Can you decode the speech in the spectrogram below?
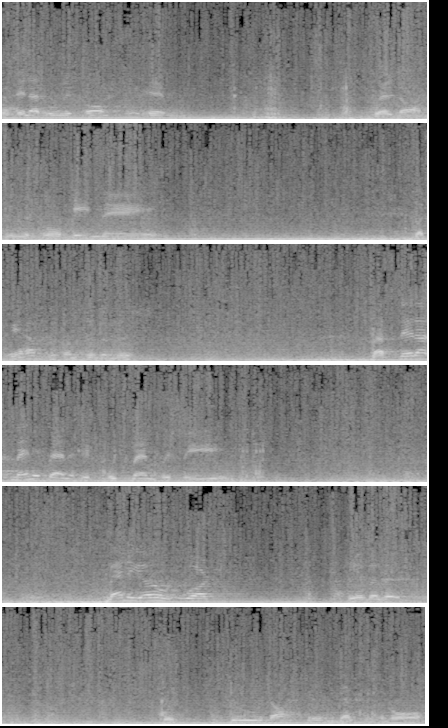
The sinner who is come to him will not do so in vain. But we have to consider this, that there are many benefits which men receive. Many outward privileges which do not bring them to the Lord.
